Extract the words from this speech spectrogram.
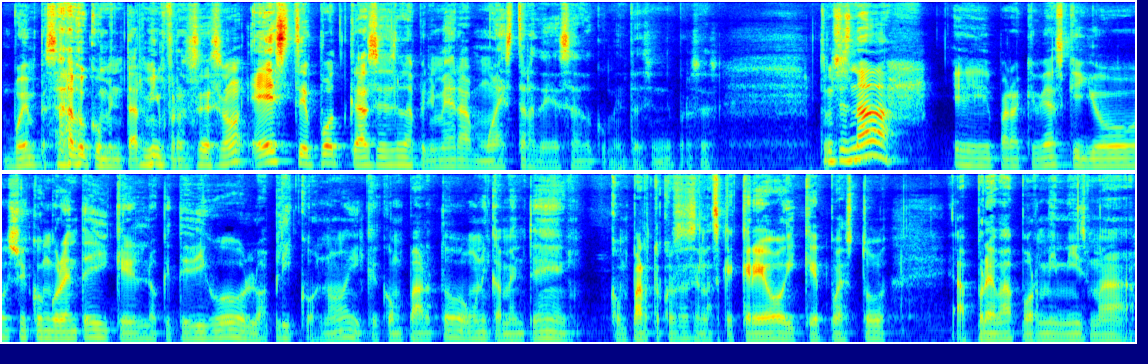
voy a empezar a documentar mi proceso. Este podcast es la primera muestra de esa documentación de proceso. Entonces, nada, eh, para que veas que yo soy congruente y que lo que te digo lo aplico, ¿no? Y que comparto únicamente, comparto cosas en las que creo y que he puesto a prueba por mí misma,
